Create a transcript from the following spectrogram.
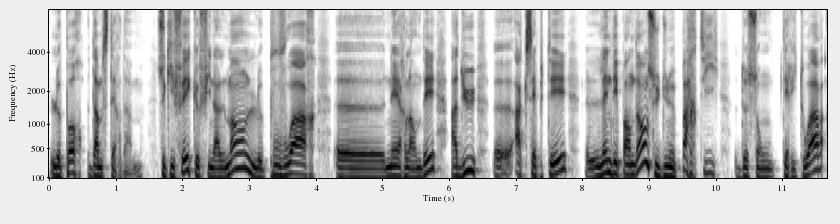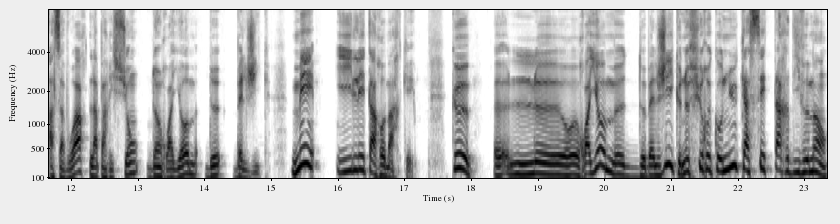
le port d'Amsterdam. Ce qui fait que finalement, le pouvoir euh, néerlandais a dû accepter l'indépendance d'une partie de son territoire, à savoir l'apparition d'un royaume de Mais il est à remarquer que euh, le royaume de Belgique ne fut reconnu qu'assez tardivement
